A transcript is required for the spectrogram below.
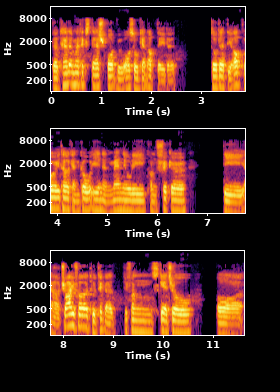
The telematics dashboard will also get updated so that the operator can go in and manually configure the uh, driver to take a different schedule or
